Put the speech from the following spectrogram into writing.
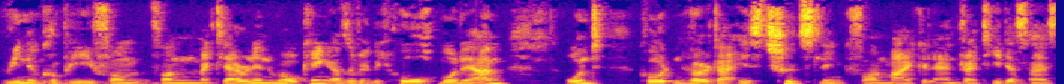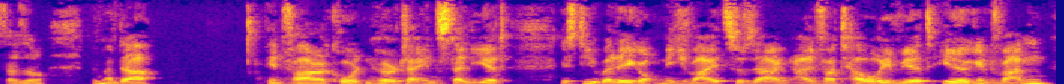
wie eine Kopie vom, von McLaren in Woking, also wirklich hochmodern. Und Colton Herter ist Schützling von Michael Andretti. Das heißt also, wenn man da den Fahrer Colton Herter installiert, ist die Überlegung nicht weit zu sagen, Alpha Tauri wird irgendwann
